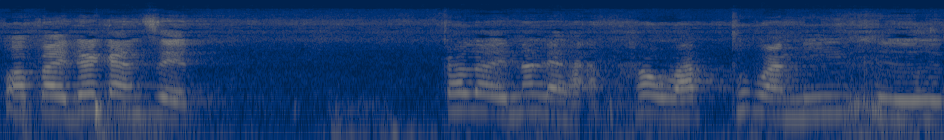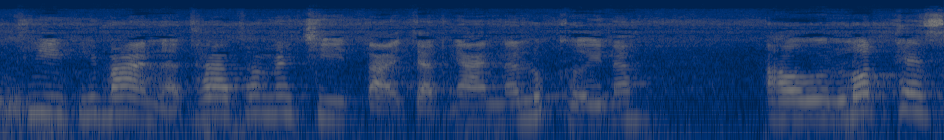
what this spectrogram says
พอไปด้วยกันเสร็จ ก็เลยนั่นแหละค่ะเข้าวัดทุกวันนี้คือที่ที่บ้านน่ะ ถ้าถ้าแม่ชีต่ายจัดงานนะลูกเคยนะเอารถเทศ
